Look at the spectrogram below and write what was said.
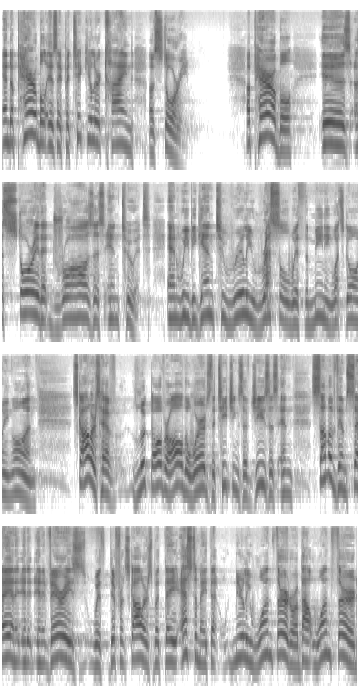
And a parable is a particular kind of story. A parable is a story that draws us into it and we begin to really wrestle with the meaning, what's going on. Scholars have looked over all the words, the teachings of Jesus, and some of them say, and it, it, and it varies with different scholars, but they estimate that nearly one third or about one third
